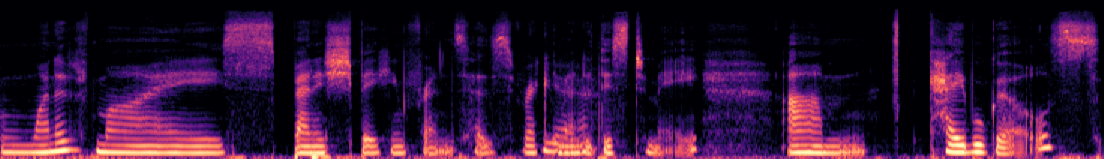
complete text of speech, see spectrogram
one of my Spanish speaking friends has recommended Yeah. this to me. Um, Cable Girls,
